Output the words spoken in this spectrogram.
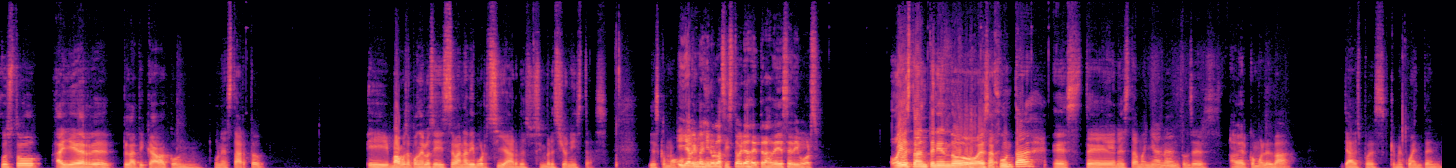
Justo ayer eh, platicaba con una startup y vamos a ponerlo así, se van a divorciar de sus inversionistas. Y es como... Y ya me imagino las historias detrás de ese divorcio. Hoy están teniendo esa junta este, en esta mañana, entonces a ver cómo les va. Ya después que me cuenten.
